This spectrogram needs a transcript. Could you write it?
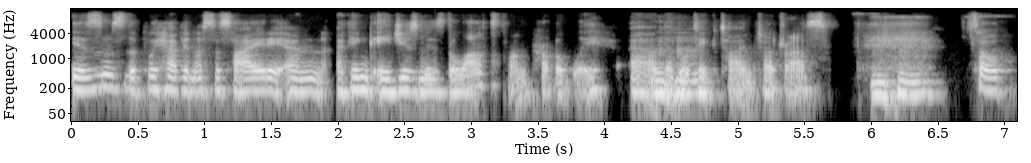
isms that we have in a society. And I think ageism is the last one probably uh, mm-hmm. that will mm-hmm. take time to address. Mm-hmm. So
